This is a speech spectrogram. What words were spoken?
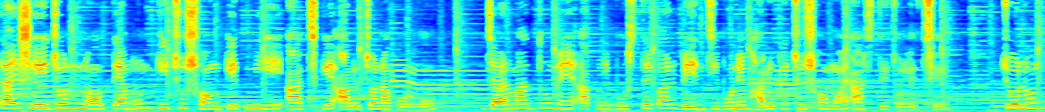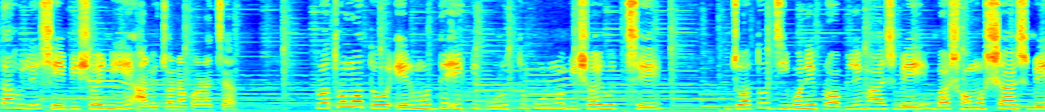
তাই সেই জন্য তেমন কিছু সংকেত নিয়ে আজকে আলোচনা করব, যার মাধ্যমে আপনি বুঝতে পারবেন জীবনে ভালো কিছু সময় আসতে চলেছে। চলুন তাহলে সেই বিষয় নিয়ে আলোচনা করা যাক। প্রথমত এর মধ্যে একটি গুরুত্বপূর্ণ বিষয় হচ্ছে যত জীবনে প্রবলেম আসবে বা সমস্যা আসবে,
